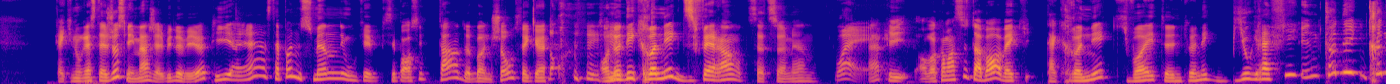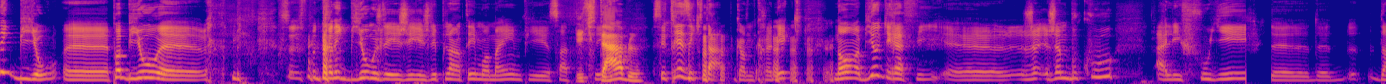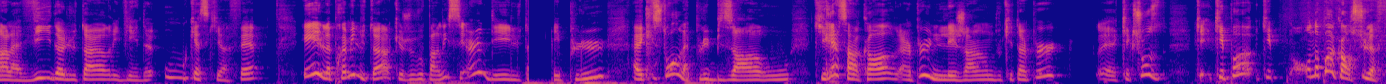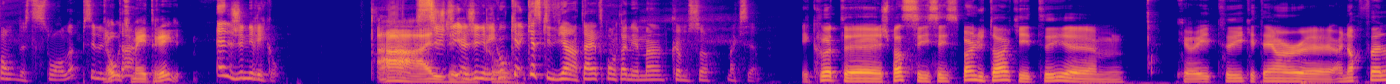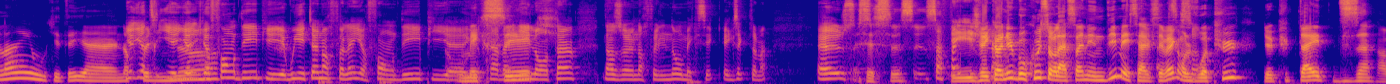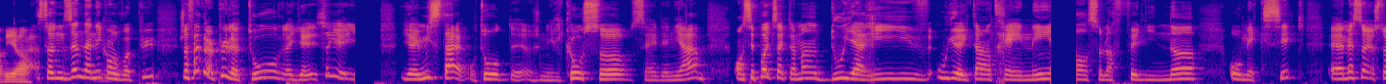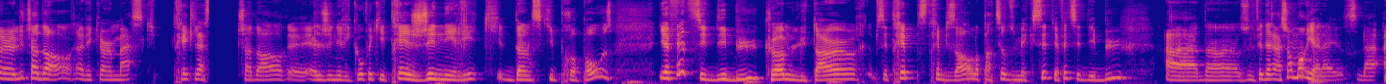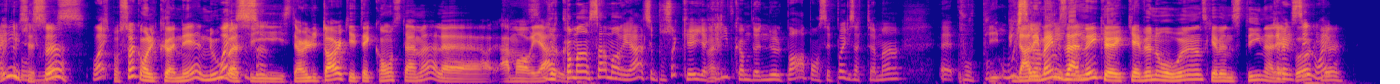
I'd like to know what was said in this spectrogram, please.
Fait qu'il nous restait juste les matchs de la WWE. Puis hein, c'était pas une semaine où il s'est passé tant de bonnes choses. Fait que on a des chroniques différentes cette semaine. Ouais. Hein, Puis on va commencer tout d'abord avec ta chronique qui va être une chronique biographie. Une chronique, une chronique bio. Euh, pas bio. euh, c'est pas une chronique bio, moi je l'ai, je l'ai planté moi-même. Puis ça. Équitable. C'est très équitable comme chronique. Non, biographie. euh, j'ai- J'aime beaucoup aller fouiller de- de- dans la vie d'un lutteur. Il vient de où, qu'est-ce qu'il a fait. Et le premier lutteur que je vais vous parler, c'est un des lutteurs les plus. avec l'histoire la plus bizarre ou qui reste encore un peu une légende ou qui est un peu. euh, quelque chose qui, qui est pas. qui est- on n'a pas encore su le fond de cette histoire-là. puis c'est le Oh, lutteur tu m'intrigues. El Generico. Ah, si El je dis El Generico, Generico. qu'est- qu'est-ce qui te vient en tête spontanément comme ça, Maxime? Écoute, euh, je pense que c'est pas un lutteur qui a été. euh, qui a été. qui était un, euh, un orphelin ou qui était un orphelinat. il a- il a- il a fondé, puis oui, il était un orphelin, il a fondé, puis euh, il a travaillé longtemps dans un orphelinat au Mexique, exactement. Euh, C'est ça. c'est- Ça fait. Et je l'ai connu beaucoup sur la scène indie, mais c'est vrai C'est qu'on le voit plus depuis peut-être 10 ans environ. Ça fait une dizaine d'années qu'on le voit plus. Je vais faire un peu le tour. Il y a, ça, il y a- il y a un mystère autour de Generico, ça, c'est indéniable. On sait pas exactement d'où il arrive, où il a été entraîné sur l'orphelinat au Mexique. Euh, mais c'est un, un luchador avec un masque très classique. Luchador, euh, El Generico, fait qu'il est très générique dans ce qu'il propose. Il a fait ses débuts comme lutteur. C'est très, très bizarre, là, à partir du Mexique. Il a fait ses débuts à- dans une fédération montréalaise. La Oui, c'est ça. Ouais. C'est pour ça qu'on le connaît, nous, Ouais, c'était un lutteur qui était constamment à, Montréal. Il a commencé à Montréal, c'est pour ça qu'il arrive comme de nulle part, puis on sait pas exactement euh, pour, pour- Puis, où puis il dans les mêmes années que Kevin Owens, Kevin Steen à l'époque,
